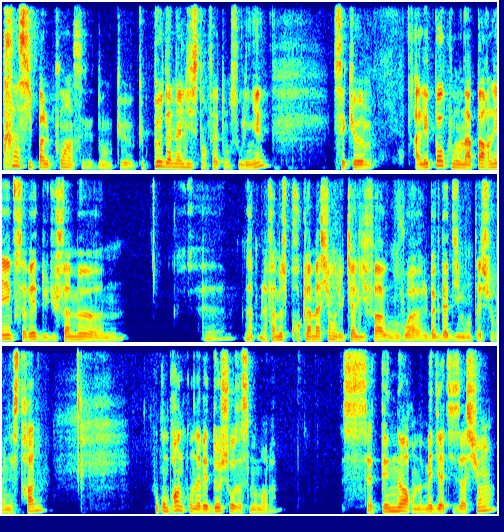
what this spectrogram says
principal point donc, euh, que peu d'analystes en fait ont souligné, c'est que à l'époque où on a parlé, vous savez, du, fameux euh, euh, la, fameuse proclamation du califat où on voit al-Baghdadi monter sur une estrade. Il faut comprendre qu'on avait deux choses à ce moment-là. Cette énorme médiatisation,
